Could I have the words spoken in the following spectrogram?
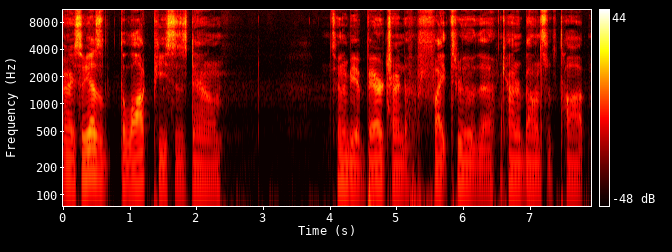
Alright, so he has the lock pieces down. It's going to be a bear trying to fight through the counterbalance with top.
